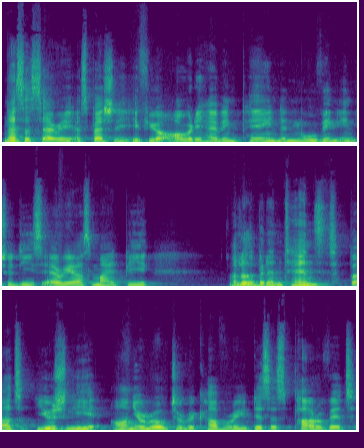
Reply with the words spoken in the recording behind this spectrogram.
necessary, especially if you are already having pain, then moving into these areas might be a little bit intense, but usually on your road to recovery, this is part of it.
